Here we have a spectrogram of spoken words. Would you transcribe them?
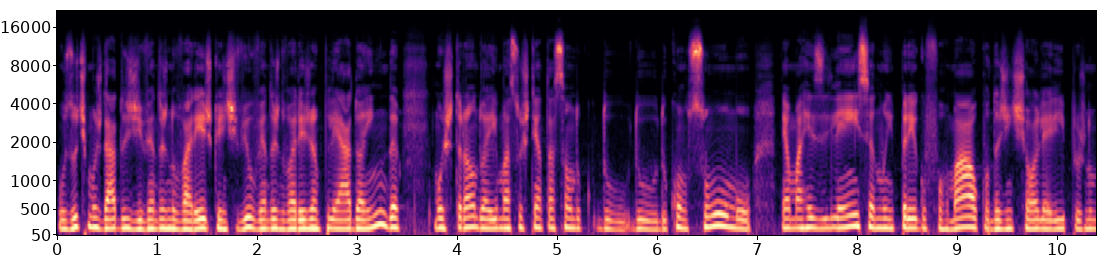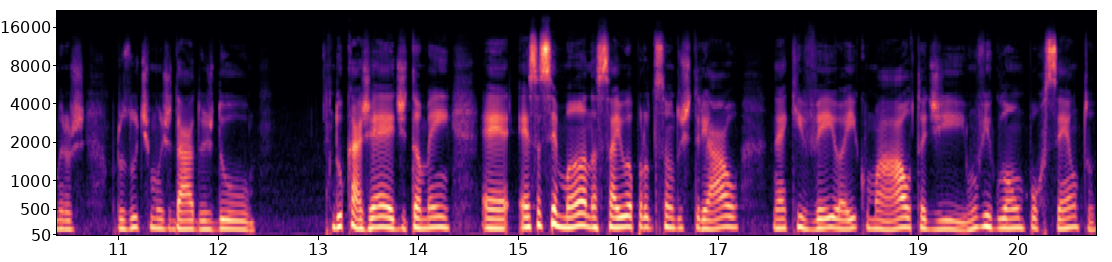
os últimos dados de vendas no varejo, que a gente viu, vendas no varejo ampliado ainda, mostrando aí uma sustentação do, do, do, do consumo, né, uma resiliência no emprego formal, quando a gente olha ali para os números, para os últimos dados do do CAGED também é, essa semana saiu a produção industrial né, que veio aí com uma alta de 1,1%,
